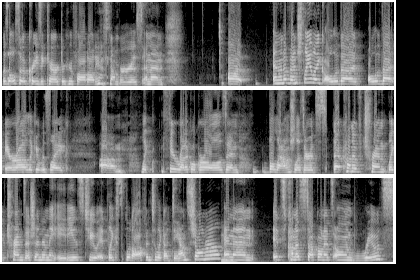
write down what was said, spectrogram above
was also a crazy character who fought audience members. And then, uh, and then eventually, like all of that, all of that era, like it was like, um, like theoretical girls and the lounge lizards that kind of trend like transitioned in the 80s to it like split off into like a dance genre mm. and then it's kind of stuck on its own roots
